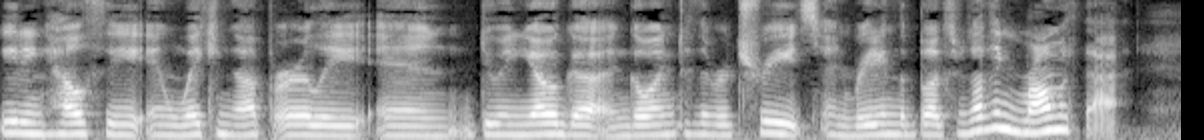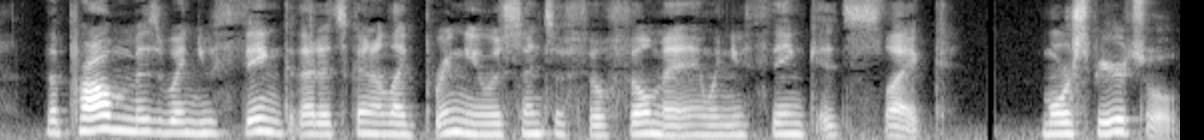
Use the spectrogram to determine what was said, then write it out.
eating healthy and waking up early and doing yoga and going to the retreats and reading the books. There's nothing wrong with that. The problem is when you think that it's gonna like bring you a sense of fulfillment and when you think it's like more spiritual.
